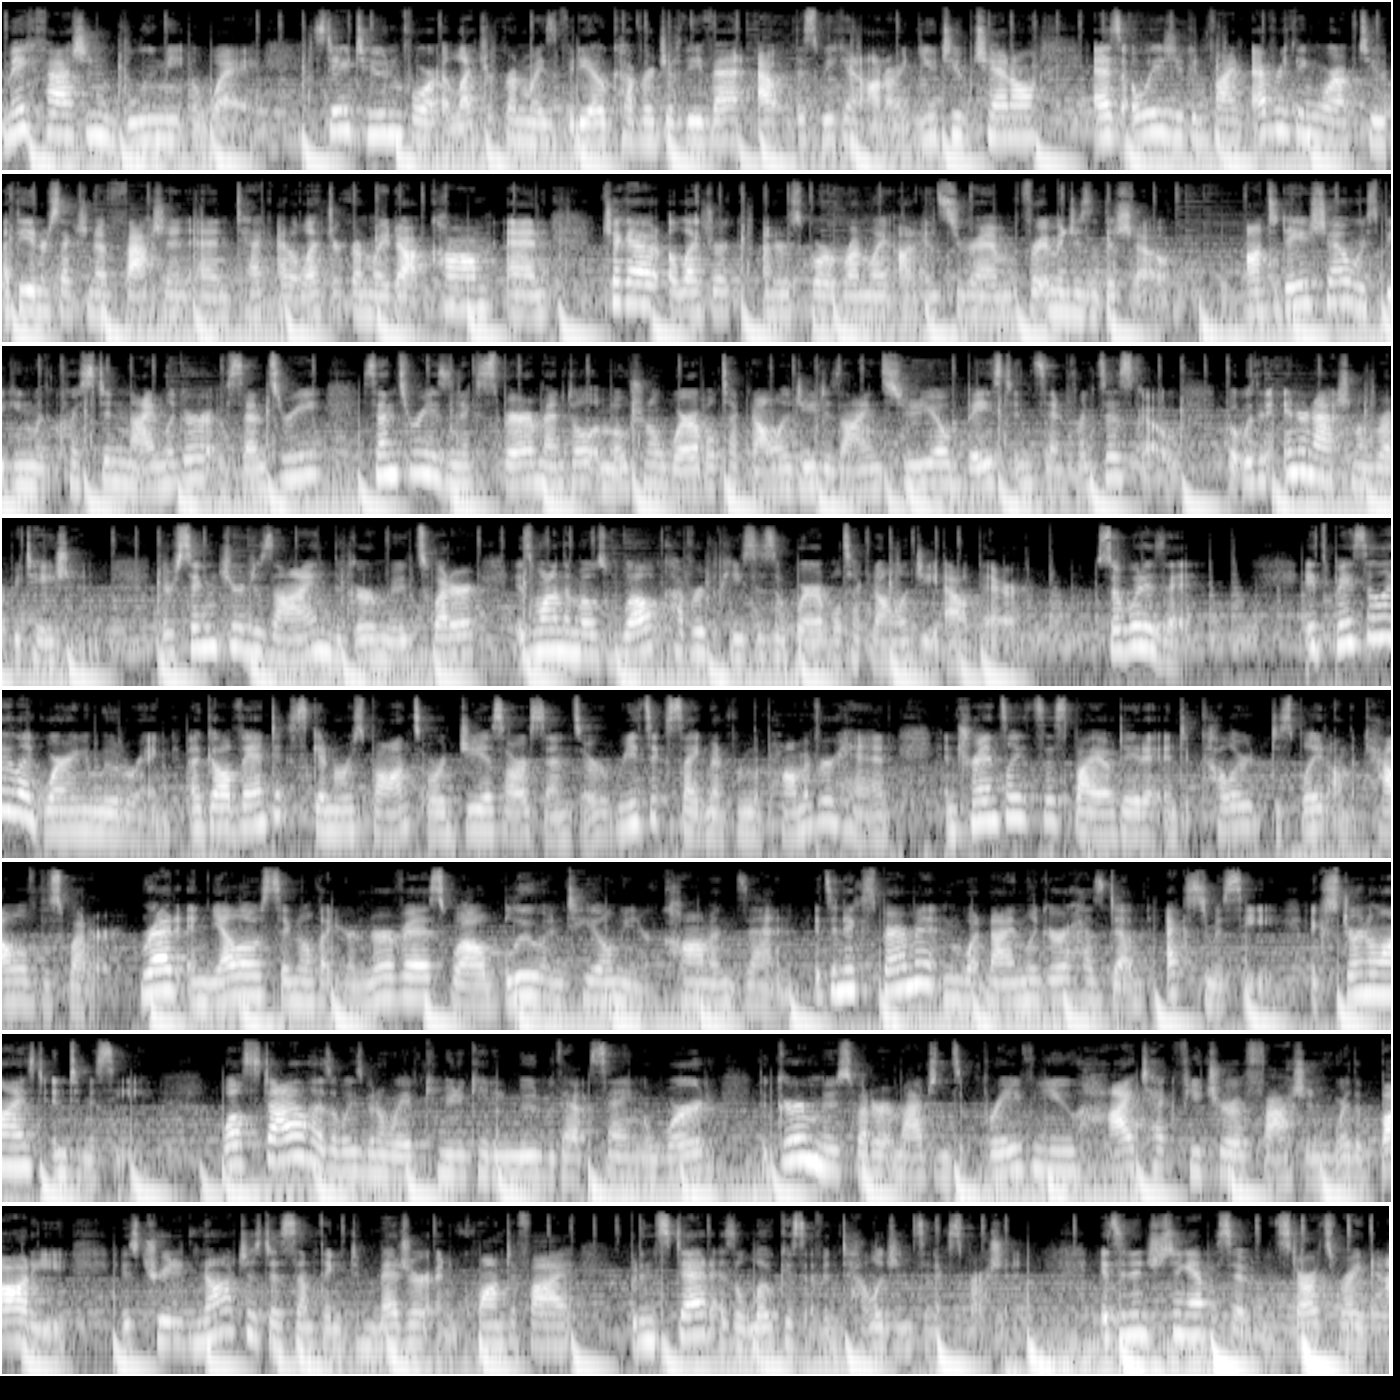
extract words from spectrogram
Make Fashion blew me away. Stay tuned for Electric Runway's video coverage of the event out this weekend on our YouTube channel. As always, you can find everything we're up to at the intersection of fashion and tech at electricrunway.com and check out electric underscore runway on Instagram for images of the show. On today's show, we're speaking with Kristin Neidlinger of Sensoree. Sensoree is an experimental emotional wearable technology design studio based in San Francisco, but with an international reputation. Their signature design, the GER Mood Sweater, is one of the most well covered pieces of wearable technology out there. So, what is it? It's basically like wearing a mood ring. A galvanic skin response, or GSR sensor, reads excitement from the palm of your hand and translates this biodata into color displayed on the cowl of the sweater. Red and yellow signal that you're nervous, while blue and teal mean you're calm and zen. It's an experiment in what Neidlinger has dubbed extimacy, externalized intimacy. While style has always been a way of communicating mood without saying a word, the GER Mood sweater imagines a brave new, high tech future of fashion where the body is treated not just as something to measure and quantify, but instead as a locus of intelligence and expression. It's an interesting episode, and it starts right now.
